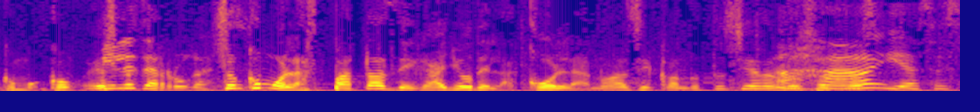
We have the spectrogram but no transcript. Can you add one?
como, como- es- miles de arrugas. son como las patas de gallo de la cola, ¿no? Así cuando tú cierras los ojos, y haces...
